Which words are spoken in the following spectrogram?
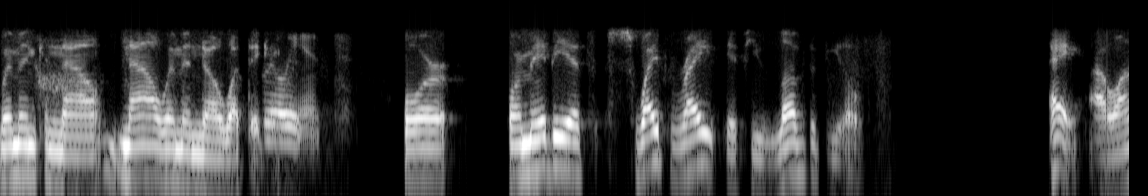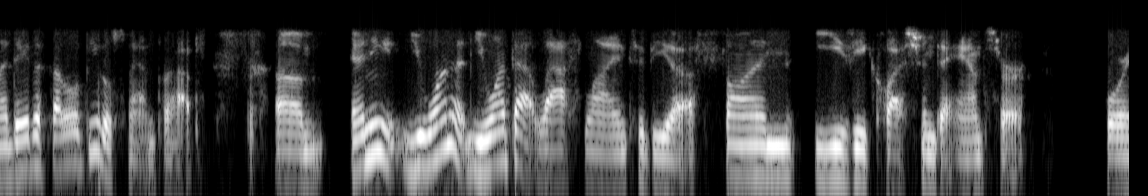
Women can now now women know what they can. Brilliant. Or or maybe it's swipe right if you love the Beatles. Hey, I want to date a fellow Beatles fan, perhaps. Um, any you want to you want that last line to be a fun, easy question to answer, or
